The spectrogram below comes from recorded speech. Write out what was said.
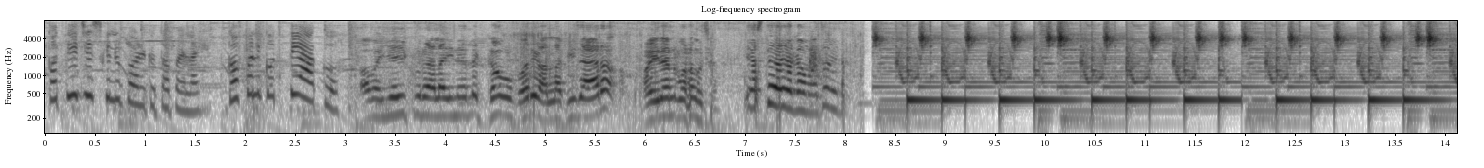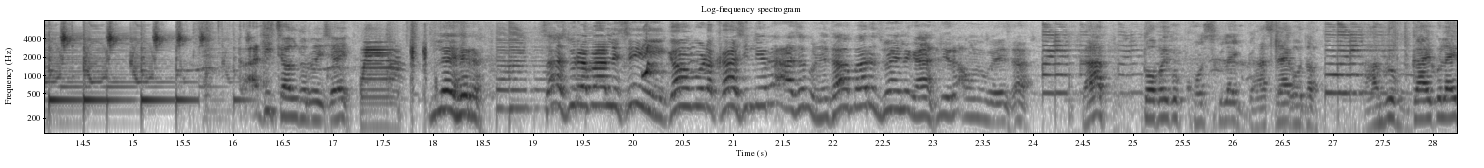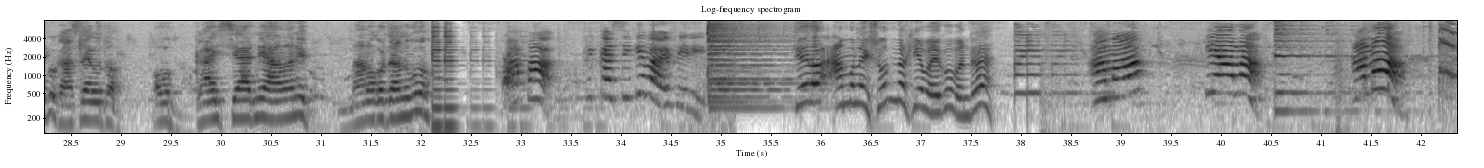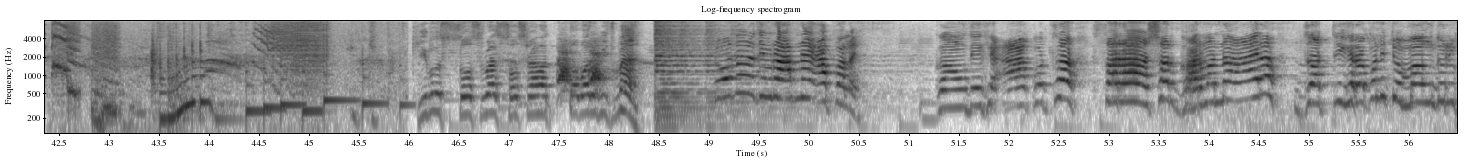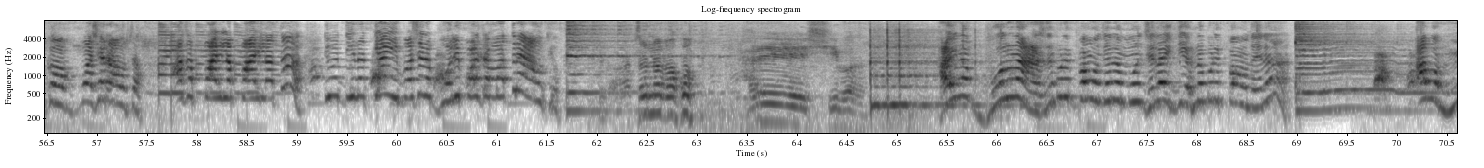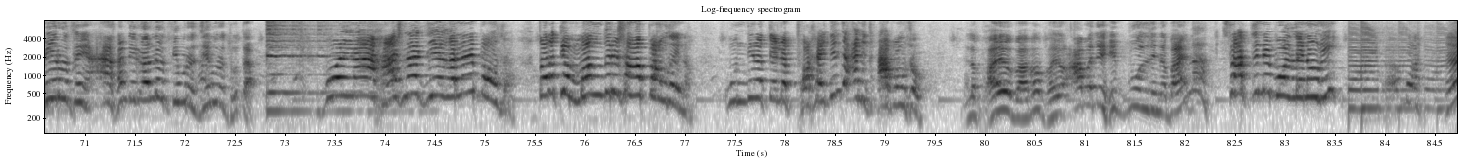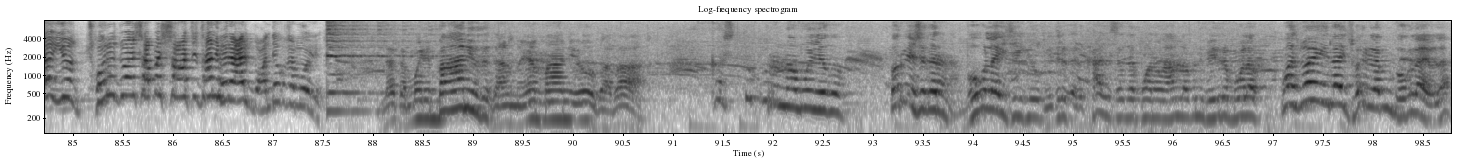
कति जिस्किनु परेको तपाईँलाई? गफ पनि कति आएको? अब यही कुरालाई यिनीहरूले गाउँभरि हल्ला फिजाएर हैरान बनाउँछ। यस्तै हो यो गाउँमा चाहिँ। कति चल्दो रहेछ है। ल हेर। सासुराबाले चाहिँ गाउँबाट खासी लिएर आज भने थाहा पाएर ज्वाइँले घाँस लिएर आउनु भएछ तपाईँको खोसीको लागि घाँस ल्याएको त। हाम्रो गाईको लागि पो घाँस ल्याएको त। अब गाई स्याहार्ने आमा नै मामा घर जानुभयो। के भयो फेरि। तेरो आमालाई सोध्न के भएको भनेर? आमा ए आमा? आमा! के भयो ससुरा ससुरामा तपाईँको बिचमा? सोध न तिम्रो आफ्नै आप्पालाई। गाउँदेखि आएको छ सरासर घरमा नआएर जतिखेर पनि त्यो मङदुरीको बसेर आउँछ। अझ पहिला पहिला त त्यो दिन त्यहीँ बसेर भोलिपल्ट मात्रै आउँथ्यो। नभएको। अरे शिव। होइन बोल्न हाँस्न पनि पाउँदैन मान्छेलाई देख्न पनि पाउँदैन। अब मेरो चाहिँ आँखा निकाल्यो तिम्रो जिम्रो थुता। बोल्न हाँस्न जे गर्न नै पाउँछ तर त्यो मङदुरीसँग पाउँदैन। कुन दिन त्यसले फसाइदिन्छ अनि थाहा पाउँछौ। ल भयो बाबा भयो। अबदेखि बोल्दिन भएन। साँच्ची नै। बोल्दैनौ नि यो छोरी ज्वाइँ सबै साँच्ची छ नि फेरि अहिले भनिदिएको छ मैले। ल त मैले मान्यो त धानमा यहाँ मान्यो बाबा। कस्तो कुरो नबुझेको बरु यसो गर न भोक लागिसक्यो भित्र गएर खाजा साजा बनाऊ हामीलाई पनि भित्र बोलाऊ। उहाँ ज्वाइँलाई छोरीलाई पनि भोक लाग्यो होला।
